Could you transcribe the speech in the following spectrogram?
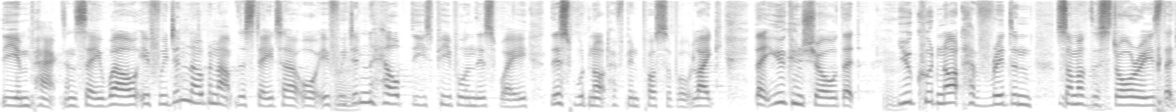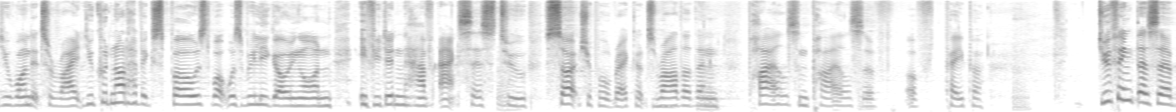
the impact and say, well, if we didn't open up this data or if we Mm. didn't help these people in this way, this would not have been possible. Like that you can show that Mm. you could not have written some of the stories that you wanted to write. You could not have exposed what was really going on if you didn't have access to Mm. searchable records rather than piles and piles of, of paper. Mm. Do you think there's a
